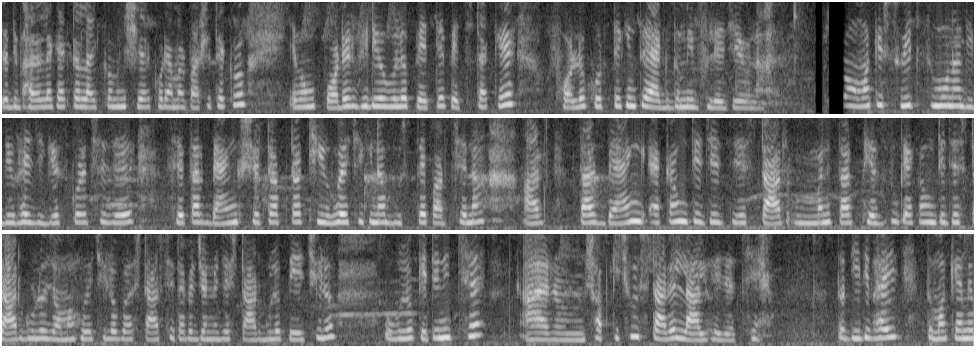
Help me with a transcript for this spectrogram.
যদি ভালো লাগে একটা লাইক কমেন্ট শেয়ার করে আমার পাশে থেকো। এবং পরের ভিডিওগুলো পেতে পেজটাকে ফলো করতে কিন্তু একদমই ভুলে যেও না। তো আমাকে সুইট সুমনা দিদিভাই জিজ্ঞেস করেছে যে, সে তার ব্যাংক সেট ঠিক হয়েছে কিনা বুঝতে পারছে না। আর তার ব্যাংক অ্যাকাউন্টে যে যে স্টার মানে তার ফেসবুক অ্যাকাউন্টে যে স্টারগুলো জমা হয়েছিল বা স্টার সেট জন্য যে স্টারগুলো পেয়েছিল, ওগুলো কেটে নিচ্ছে আর সব কিছু স্টারের লাল হয়ে যাচ্ছে। তো দিদি ভাই তোমাকে আমি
